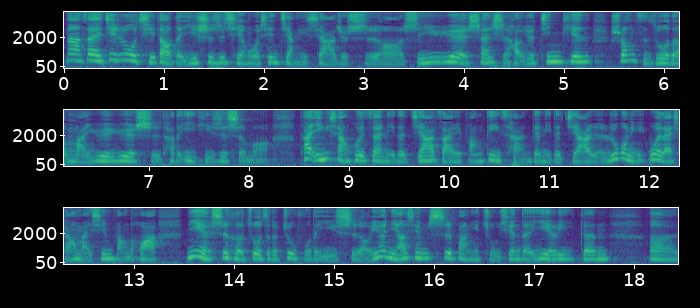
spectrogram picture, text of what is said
那在进入祈祷的仪式之前，我先讲一下，就是呃十一月三十号，就今天双子座的满月月食，它的议题是什么？它影响会在你的家宅、房地产跟你的家人。如果你未来想要买新房的话，你也适合做这个祝福的仪式哦，因为你要先释放你祖先的业力跟呃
